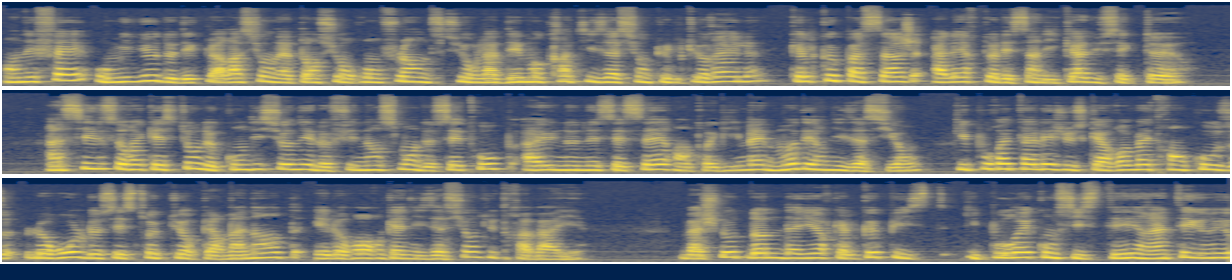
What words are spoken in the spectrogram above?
En effet, au milieu de déclarations d'intention ronflantes sur la démocratisation culturelle, quelques passages alertent les syndicats du secteur. Ainsi, il serait question de conditionner le financement de ces troupes à une nécessaire entre guillemets modernisation, qui pourrait aller jusqu'à remettre en cause le rôle de ces structures permanentes et leur organisation du travail. Bachelot donne d'ailleurs quelques pistes qui pourraient consister à intégrer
